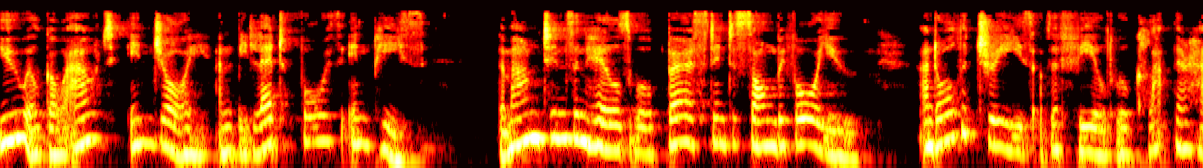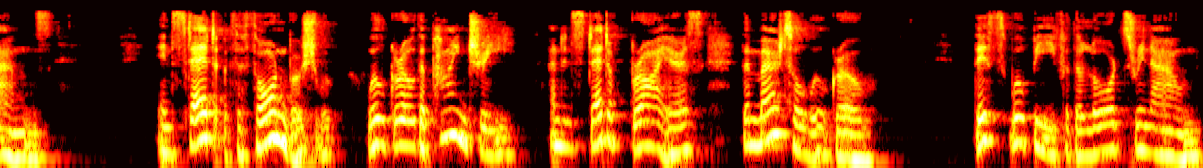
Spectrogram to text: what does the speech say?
You will go out in joy and be led forth in peace. The mountains and hills will burst into song before you, and all the trees of the field will clap their hands. Instead of the thorn bush will, grow the pine tree, and instead of briars the myrtle will grow. This will be for the Lord's renown,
